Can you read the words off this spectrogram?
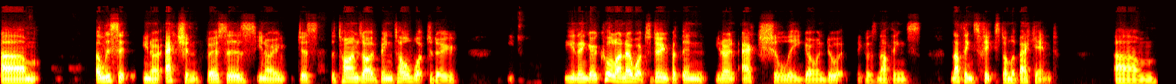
um, elicit, you know, action versus, you know, just the times I've been told what to do. You then go, cool, I know what to do, but then you don't actually go and do it because nothing's nothing's fixed on the back end um,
